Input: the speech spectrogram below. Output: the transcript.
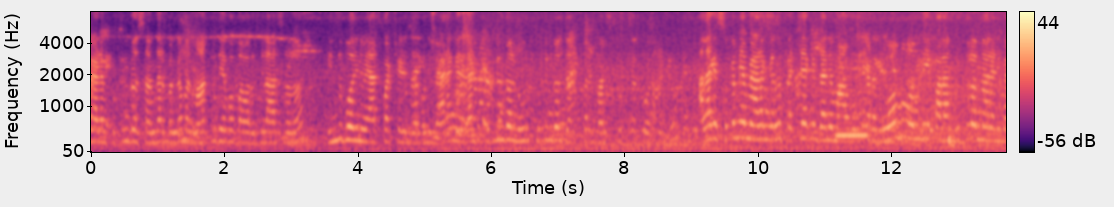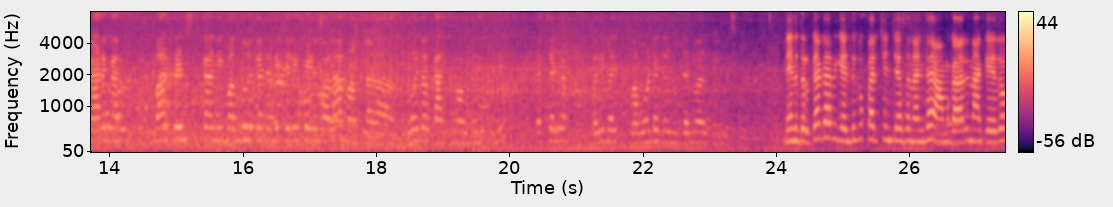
మేడం పుట్టినరోజు సందర్భంగా మన మాతృదేవోభావ వృద్ధుల ఆశ్రమంలో ఇందు భోజనం ఏర్పాటు చేయడం జరిగింది. మేడం గారు ఇలాంటి పుట్టినరోజు నూరు పుట్టినరోజు జరుపుకోవాలని మనస్ఫూర్తిగా కోరుకుంటూ అలాగే సుకన్య మేడం గారు ప్రత్యేకంగా దాన్ని మా ఇక్కడ హోమం ఉంది పలానా వృద్ధులు ఉన్నారని మేడం గారు వారి ఫ్రెండ్స్ కానీ బంధువులు కానీ అన్ని తెలియజేయడం వల్ల మా ఇట్లా భోజనాల కార్యక్రమం జరుగుతుంది. ప్రత్యేకంగా మరీ మరి మా ఓల్డేజ్ ధన్యవాదాలు తెలియజేసుకుంటాం నేను దుర్గా గారికి ఎందుకు పరిచయం చేశానంటే ఆమె గారు నాకేదో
